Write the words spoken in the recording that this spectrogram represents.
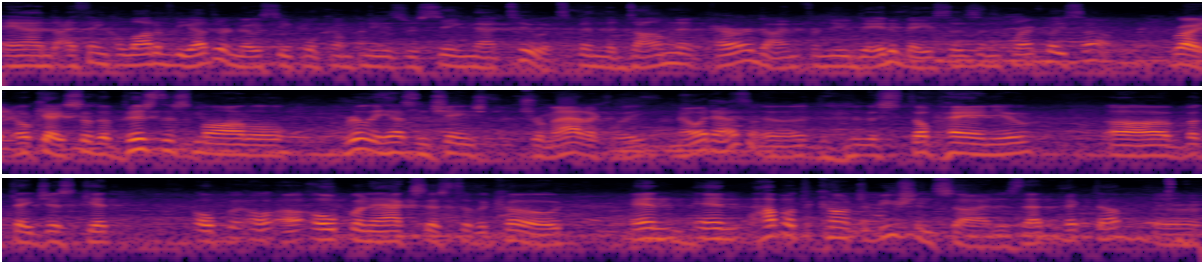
and I think a lot of the other NoSQL companies are seeing that too. It's been the dominant paradigm for new databases, and correctly so. Right, okay, so the business model really hasn't changed dramatically. No, it hasn't. Uh, they're still paying you, uh, but they just get open, uh, open access to the code. And, and how about the contribution side? Is that picked up? Or?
